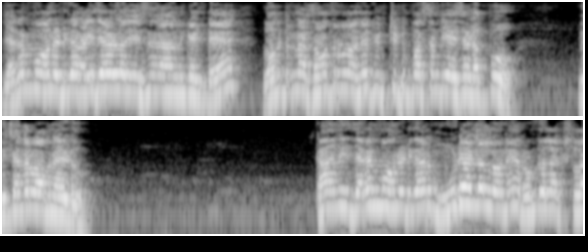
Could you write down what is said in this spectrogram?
జగన్మోహన్ రెడ్డి గారు ఐదేళ్ళలో చేసిన దానికంటే ఒకటిన్నర సంవత్సరంలోనే ఫిఫ్టీ టూ పర్సెంట్ చేశాడు అప్పు మీ చంద్రబాబు నాయుడు. కానీ జగన్మోహన్ రెడ్డి గారు మూడేళ్ళలోనే రెండు లక్షల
